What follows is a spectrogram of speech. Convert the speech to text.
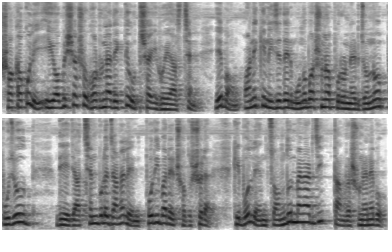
সকলেই এই অবিশ্বাস্য ঘটনা দেখতে উৎসাহী হয়ে আসছেন এবং অনেকে নিজেদের মনোবাসনা পূরণের জন্য পুজো দিয়ে যাচ্ছেন বলে জানালেন পরিবারের সদস্যরা। কি বললেন চন্দন ব্যানার্জি? তা আমরা শুনে নেব।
